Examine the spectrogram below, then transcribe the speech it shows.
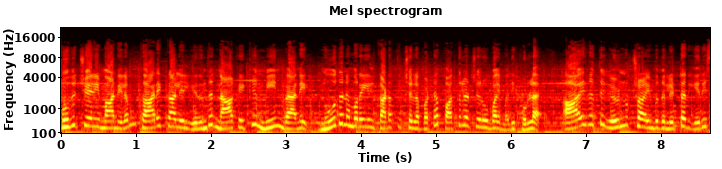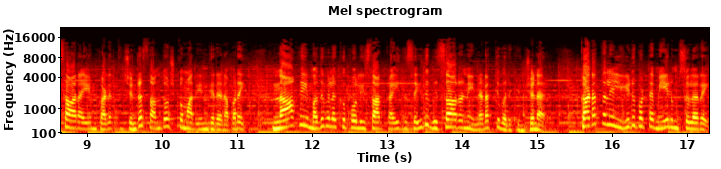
புதுச்சேரி மாநிலம் காரைக்காலில் இருந்து நாகைக்கு மீன் வேனில் நூதன முறையில் கடத்திச் செல்லப்பட்ட பத்து லட்சம் ரூபாய் மதிப்புள்ள ஆயிரத்து எழுநூற்று ஐம்பது லிட்டர் எரிசாராயம் கடத்திச் சென்ற சந்தோஷ்குமார் என்கிற நபரை நாகை மதுவிலக்கு போலீசார் கைது செய்து விசாரணை நடத்தி வருகின்றனர். கடத்தலில் ஈடுபட்ட மேலும் சிலரை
